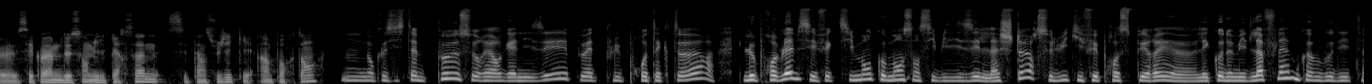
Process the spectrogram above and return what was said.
euh, c'est quand même 200 000 personnes. C'est un sujet qui est important. Mmh, Donc le système peut se réorganiser, peut être plus protecteur. Le problème, c'est effectivement comment sensibiliser l'acheteur, celui qui fait prospérer euh, l'économie de la flemme, comme vous dites.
